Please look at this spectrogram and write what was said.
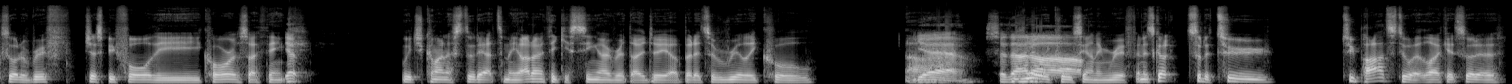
sort of riff just before the chorus, I think. Yep. Which kind of stood out to me. I don't think you sing over it though, do you? But it's a really cool, uh, yeah, so that really uh, cool sounding riff, and it's got sort of two two parts to it. Like it's sort of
